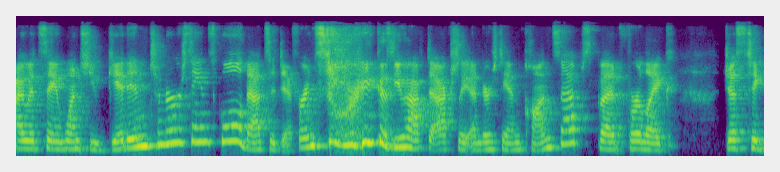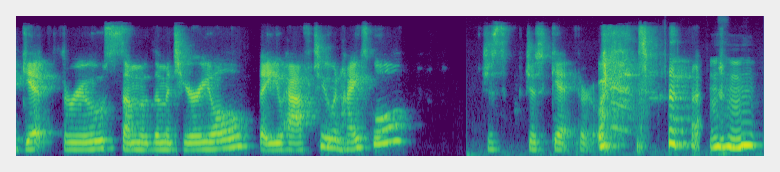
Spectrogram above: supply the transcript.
I would say once you get into nursing school, that's a different story because you have to actually understand concepts. But for like just to get through some of the material that you have to in high school, just just get through it. mm-hmm.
